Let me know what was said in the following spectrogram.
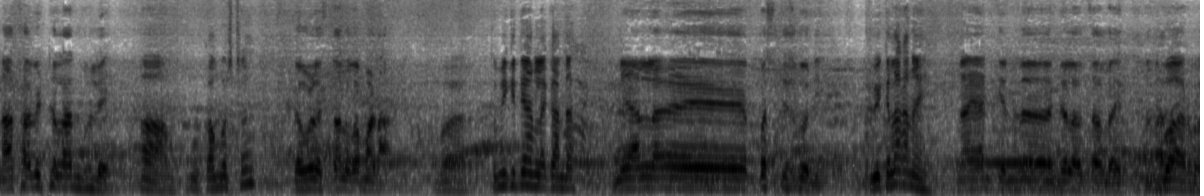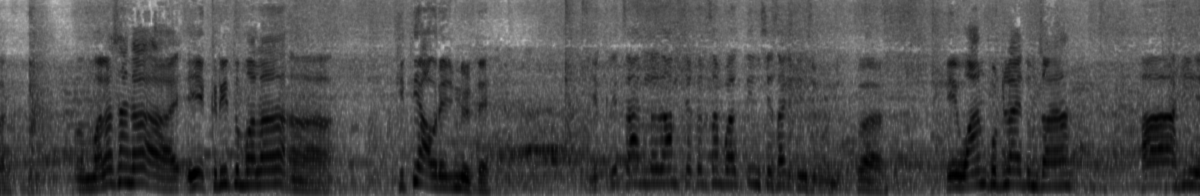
नाथा विठ्ठल भुले हां मुक्काम पोस्ट. जवळच तालुका माडा बर. तुम्ही किती आणलाय कांदा? मी आणलाय पस्तीस गोणी. विकला का नाही? नाही आणखी निलाव चालू आहेत. बर बर. मला सांगा एकरी तुम्हाला अ, किती आवरेज मिळते एकरी चांगलं आमच्याकडे सांभाळ तीनशे साडेतीनशे गोणी. बर. हे वाहन कुठला आहे तुमचा? हा हा ही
